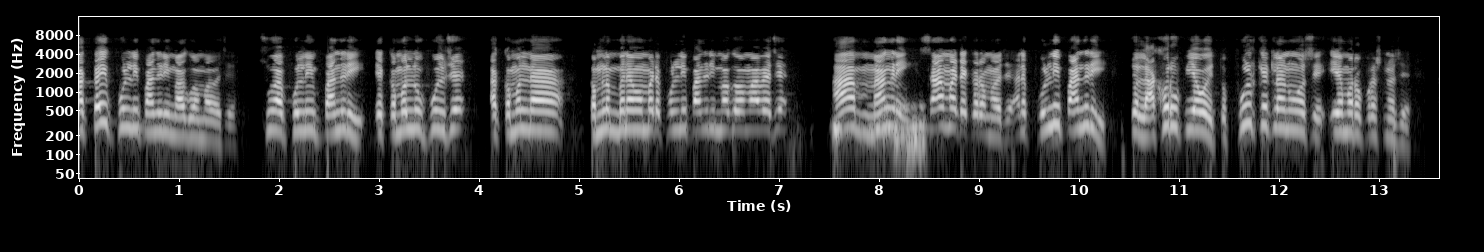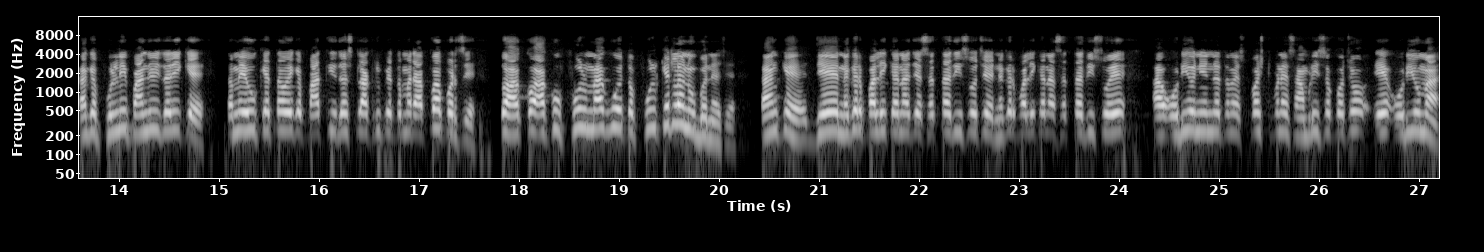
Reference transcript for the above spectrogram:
આ કઈ ફૂલની પાંદડી માંગવામાં આવે છે? શું આ ફૂલની પાંદડી એ કમલનું ફૂલ છે? આ કમલના કમલમ બનાવવા માટે ફૂલની પાંદડી માંગવામાં આવે છે? આ માંગણી શા માટે કરવામાં આવે છે? અને ફૂલની પાંદડી જો લાખો રૂપિયા હોય તો ફૂલ કેટલાનું હશે? એ અમારો પ્રશ્ન છે. કારણ કે ફૂલની પાંદડી તરીકે તમે એવું કહેતા હોય કે પાંચથી દસ લાખ રૂપિયા તમારે આપવા પડશે, તો આખું આખું ફૂલ માગવું હોય તો ફૂલ કેટલાનું બને છે? કારણ કે જે નગરપાલિકાના જે સત્તાધીશો છે, નગરપાલિકાના સત્તાધીશોએ આ ઓડિયોની અંદર તમે સ્પષ્ટપણે સાંભળી શકો છો. એ ઓડિયોમાં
